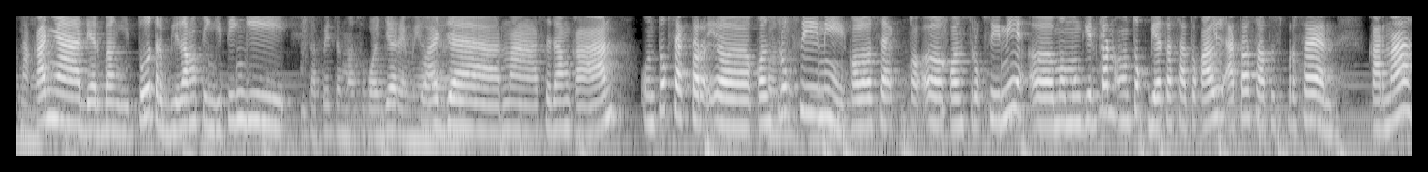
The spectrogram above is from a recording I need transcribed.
Bener. Makanya der bank itu terbilang tinggi-tinggi. Tapi termasuk wajar ya Mel? Wajar. Nah, sedangkan untuk sektor eh, konstruksi Konstruksi. nih, kalau sek- eh, konstruksi ini eh, memungkinkan untuk di atas satu kali atau 100% karena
